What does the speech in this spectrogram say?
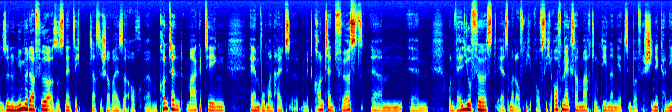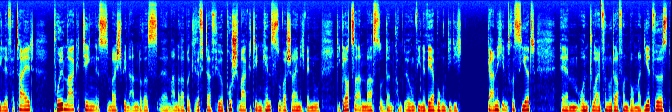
Synonyme dafür. Also es nennt sich klassischerweise auch ähm, Content Marketing, ähm, wo man halt äh, mit Content First ähm, ähm, und Value First erstmal auf, mich, auf sich aufmerksam macht und den dann jetzt über verschiedene Kanäle verteilt. Pull Marketing ist zum Beispiel ein anderes, ähm, anderer Begriff dafür. Push Marketing kennst du wahrscheinlich, wenn du die Glotze anmachst und dann kommt irgendwie eine Werbung, die dich gar nicht interessiert ähm, und du einfach nur davon bombardiert wirst.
